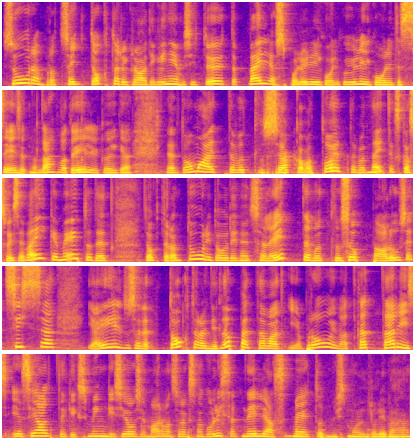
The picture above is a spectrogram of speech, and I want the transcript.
suurem protsent doktorikraadiga inimesi töötab väljaspool ülikooli kui ülikoolides sees, et nad lähevad eelkõige nii-öelda oma ettevõtlusse, hakkavad toetama toetavad näiteks kasvõi see väike meetod, et doktorantuuri toodi nüüd selle ettevõtlusõppe alused sisse ja eeldusel, et doktorandid lõpetavad ja proovivad kätt äris ja sealt tekiks mingi seos ja ma arvan, see oleks nagu lihtsalt neljas meetod, mis mul tuli pähe.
